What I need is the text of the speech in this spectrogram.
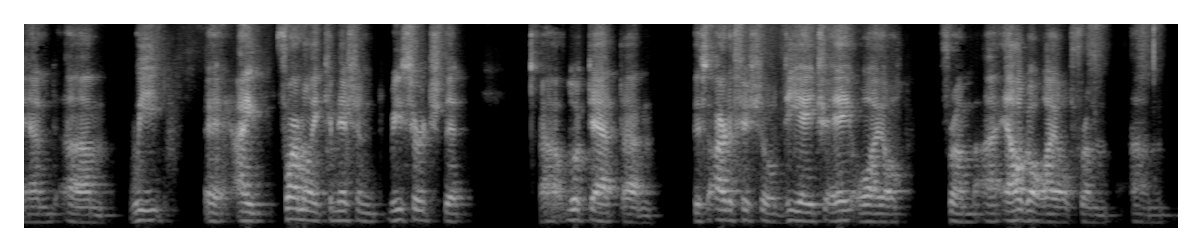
And um, we, uh, I formally commissioned research that uh, looked at um, this artificial DHA oil from uh, alga oil from um,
